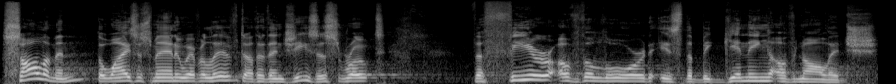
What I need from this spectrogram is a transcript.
Solomon, the wisest man who ever lived, other than Jesus, wrote, the fear of the Lord is the beginning of knowledge.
